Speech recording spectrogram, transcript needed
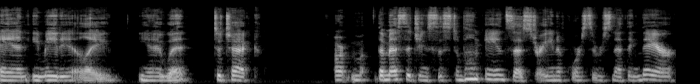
and immediately you know, went to check our, the messaging system on Ancestry, and of course there was nothing there,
